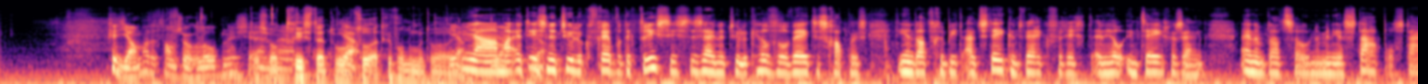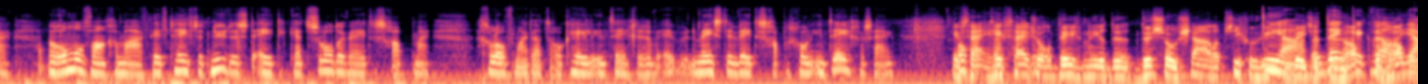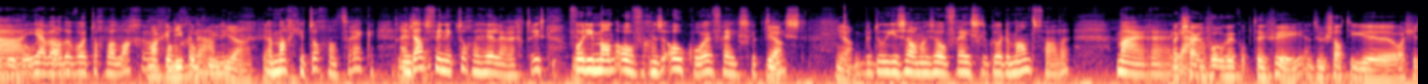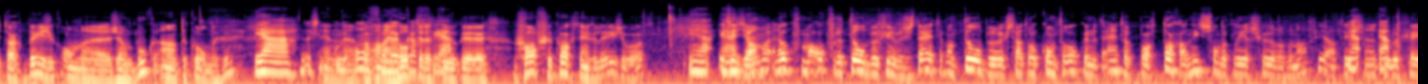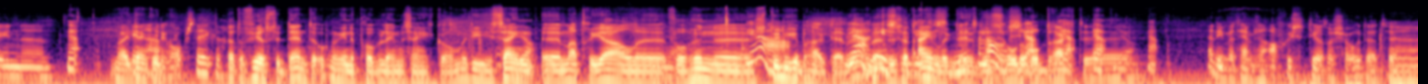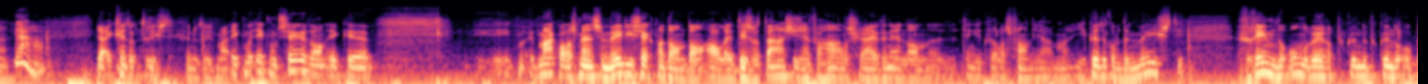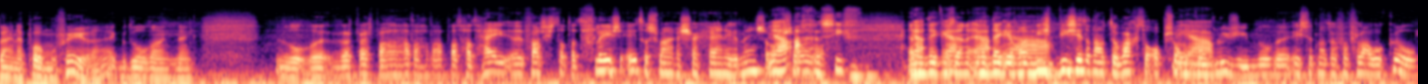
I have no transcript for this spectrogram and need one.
Ik vind het jammer dat het dan zo gelopen is. Het is En, wel eh, triest dat het woord ja. zo uitgevonden moet worden. Ja. Maar het is ja. natuurlijk vreemd wat ik triest is. Er zijn natuurlijk heel veel wetenschappers die in dat gebied uitstekend werk verrichten en heel integer zijn. En omdat zo'n meneer Stapels daar een rommel van gemaakt heeft, heeft het nu dus de etiket slodderwetenschap. Maar geloof maar dat er ook hele integere, de meeste wetenschappers gewoon integer zijn. Heeft Ook hij, heeft hij zo op deze manier de, de sociale psychologie Ja, een beetje dat denk grap- ik wel. grappig Ja, jawel, er wordt toch wel lacherig Mag je die gedaan nu. Ja, Dat mag je toch wel trekken. en dat hè? vind ik toch wel heel erg triest. Voor die man overigens ook hoor, vreselijk Ja. triest. Ja. Ik bedoel, je zal maar zo vreselijk door de mand vallen. Maar, eh, Maar ik ja, zag hem vorige week op tv en toen zat hij, eh, was je toch bezig om eh, zo'n boek aan te kondigen. ja, dus En waarvan hij hoopte dat het ja. natuurlijk grof gekocht en gelezen wordt. Ja, Ik vind het jammer. En ook, maar ook voor de Tilburgse Universiteit. Want Tilburg staat er ook, komt er ook in het eindrapport toch al niet zonder kleerscheuren vanaf. Ja, het is Ja, ja. natuurlijk geen, eh Maar ik denk aardige ook opsteker. dat er veel studenten ook nog in de problemen zijn gekomen. Die zijn Ja. eh, materiaal eh, Ja. voor hun eh, Ja. studie gebruikt hebben. Ja, die dus uiteindelijk is de, de hele ja. opdracht. Ja, eh, ja. Ja. En die met hem zijn afgestudeerd of zo. Dat, eh, Ja, Ja, ik vind het ook triest. Ik vind het triest. Maar ik, moet- ik moet zeggen dan, ik, eh, ik, ik maak wel eens mensen mee die zeg maar dan, dan allerlei dissertaties en verhalen schrijven. En dan eh, denk ik wel eens van, ja, maar je kunt ook op de meest vreemde onderwerpen kunnen, kunnen ook bijna promoveren. hè. Ik bedoel, dan ik denk, ik bedoel, eh, wat, wat, wat, had hij eh, vastgesteld? Dat vleeseters waren chagrijnige mensen ja of zo? agressief. En Ja, dan denk ik, ja, en dan denk ik wie, wie zit er nou te wachten op zo'n conclusie? Ik bedoel, is het nou toch voor flauwekul?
